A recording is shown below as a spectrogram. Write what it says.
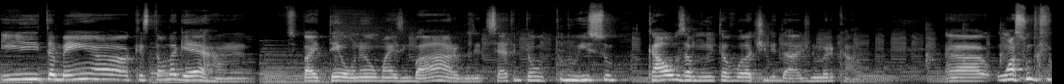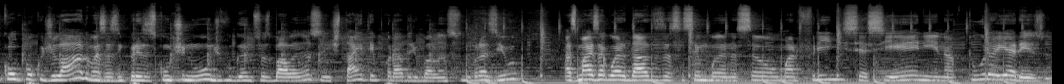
E também a questão da guerra, né? se vai ter ou não mais embargos, etc. Então tudo isso causa muita volatilidade no mercado. Uh, um assunto que ficou um pouco de lado, mas as empresas continuam divulgando seus balanços. A gente está em temporada de balanço no Brasil. As mais aguardadas dessa semana são Marfrig, CSN, Natura e Arezo,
